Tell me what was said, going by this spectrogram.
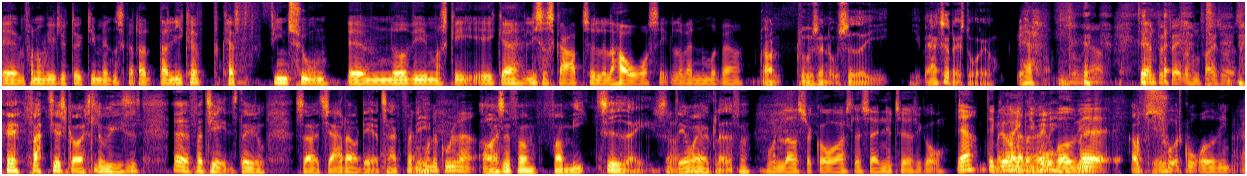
øh, for nogle virkelig dygtige mennesker, der, der lige kan, kan fintune øh, noget, vi måske ikke er lige så skarpe til, eller har overset, eller hvad det nu måtte være. Og plus at nu sidder I i iværksætterhistorie jo. Ja, det anbefaler hun faktisk også. Faktisk også Louises øh, fortjeneste jo. Så et shout-out der, tak for Jamen, det. hun er guld værd. Også fra, fra min side af, så det var jeg glad for. Hun lavede så går også lasagne til os i går. Ja, det Med gjorde hun. rigtig god rødvin. Med absurd god rødvin. Ja.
